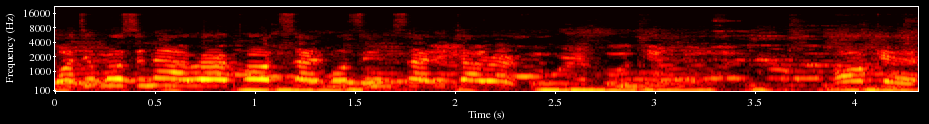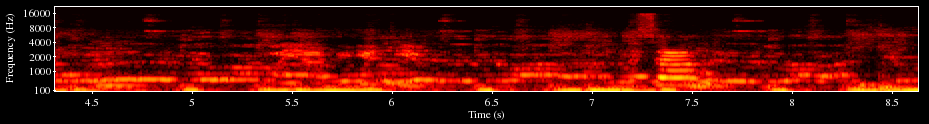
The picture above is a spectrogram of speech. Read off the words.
But it must not work outside, must inside it work. Okay. The song.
